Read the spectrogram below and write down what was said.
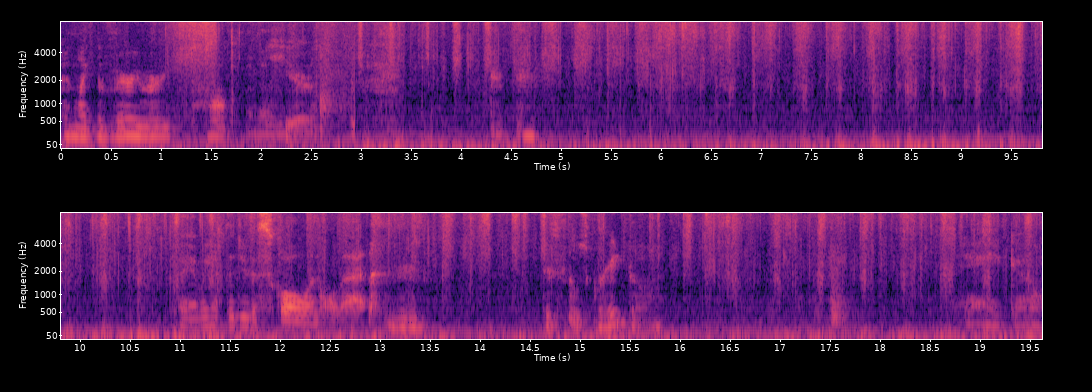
and like the very very top here. Oh yeah, we have to do the skull and all that. Mhm. This feels great though. There you go.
